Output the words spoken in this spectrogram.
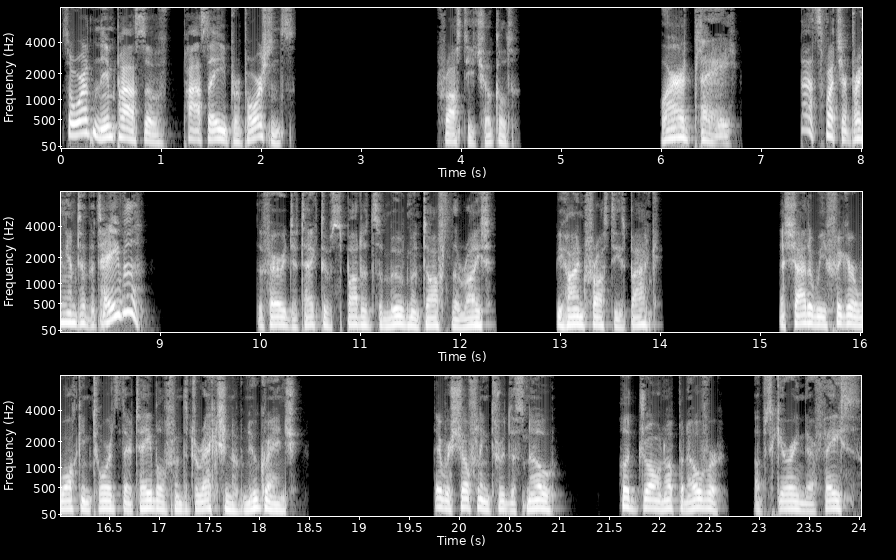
So we're at an impasse of passe proportions. Frosty chuckled. Wordplay. That's what you're bringing to the table? The fairy detective spotted some movement off to the right, behind Frosty's back. A shadowy figure walking towards their table from the direction of Newgrange. They were shuffling through the snow, hood drawn up and over, obscuring their face.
